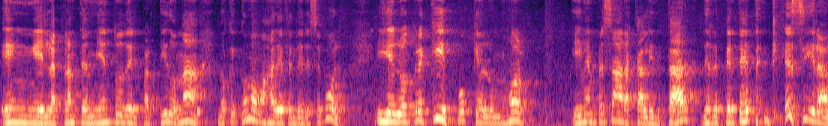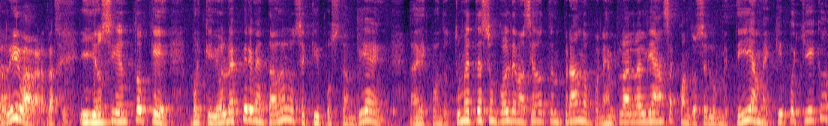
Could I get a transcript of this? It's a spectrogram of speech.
en, en el planteamiento del partido, nada. No que cómo vas a defender ese gol. Y el otro equipo, que a lo mejor iba a empezar a calentar, de repente se te empieza a ir arriba, ¿verdad? Y yo siento que, porque yo lo he experimentado en los equipos también, eh, cuando tú metes un gol demasiado temprano, por ejemplo a la Alianza, cuando se lo metían a equipos chicos,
